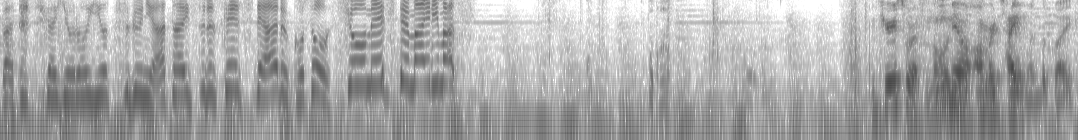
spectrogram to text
私が鎧を継ぐに値する戦士であることを証明してまいります。I'm curious what a female armored titan would look like.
